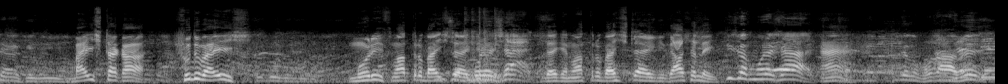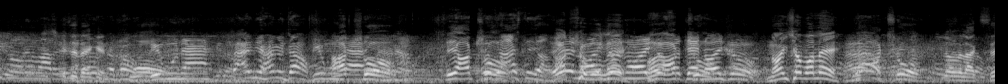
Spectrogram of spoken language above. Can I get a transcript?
টাকা কেজি। বাইশ টাকা। শুধু বাইশ। মরিচ মাত্র বাইশ টাকা। দেখেন মাত্র বাইশ টাকা কেজি আসলেই কৃষক মরে হ্যাঁ দেখেন আটশো এই আটশো আটশো বলে আটশো নয়শো বলে আটশো কীভাবে লাগছে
